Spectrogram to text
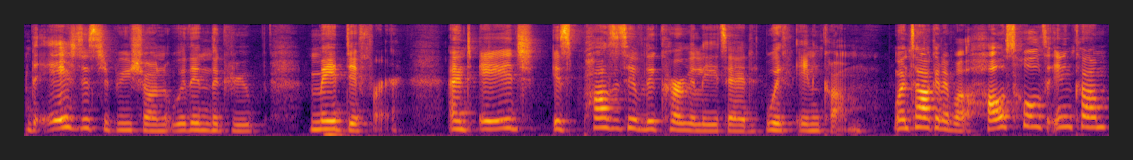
the age distribution within the group may differ, and age is positively correlated with income. When talking about household income,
